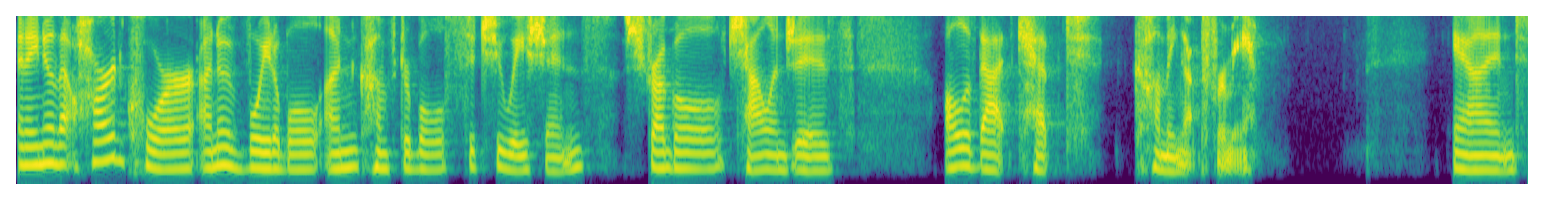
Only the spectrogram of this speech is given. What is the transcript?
And I know that hardcore, unavoidable, uncomfortable situations, struggle, challenges, all of that kept coming up for me. And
